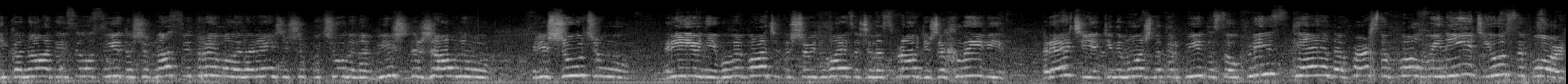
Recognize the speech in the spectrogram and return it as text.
І Канади, і всього світу, щоб нас підтримали нарешті, щоб почули на більш державному рішучому рівні, бо ви бачите, що відбувається, що насправді жахливі речі, які не можна терпіти. So please, Canada, first of all, we need your support.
